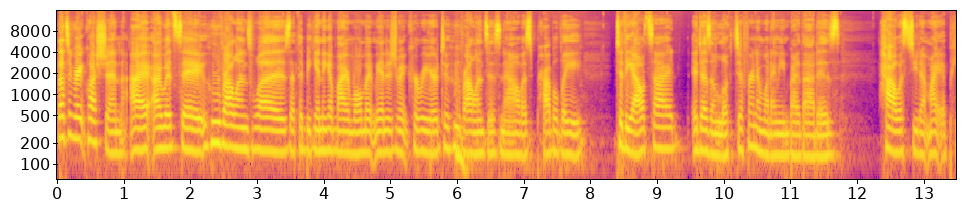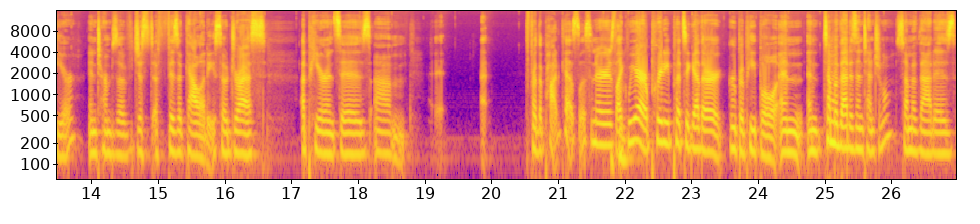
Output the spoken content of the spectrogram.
That's a great question. I, I would say who Rollins was at the beginning of my enrollment management career to who Rollins is now is probably to the outside. It doesn't look different. And what I mean by that is how a student might appear in terms of just a physicality. So, dress, appearances. Um, for the podcast listeners, like mm-hmm. we are a pretty put together group of people, and and some of that is intentional. Some of that is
